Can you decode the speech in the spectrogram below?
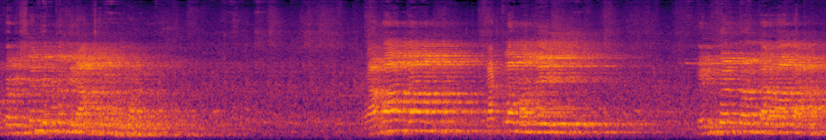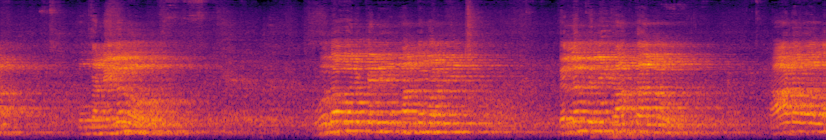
ఒక విషయం చెప్తే మీరు ఆశ్చర్యపోతారు రమాకాంత్ కట్ల మల్లేష్ ఎన్నికల తర్వాత ఒక నెలలో గోదావరి తల్లి మందమల్లి బెల్లంపల్లి ప్రాంతాల్లో ఆడవాళ్ళ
